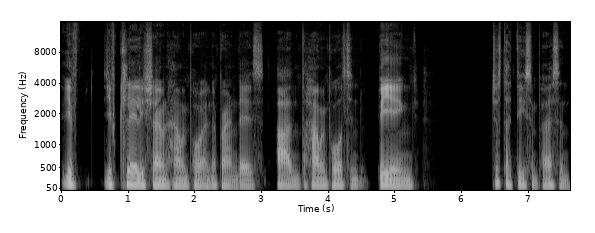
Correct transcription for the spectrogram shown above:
you've you've clearly shown how important a brand is and how important being just a decent person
